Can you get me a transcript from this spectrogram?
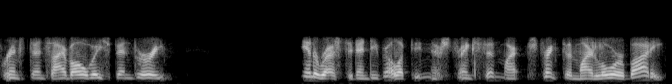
for instance, I've always been very interested in developing the strength in my strength in my lower body,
